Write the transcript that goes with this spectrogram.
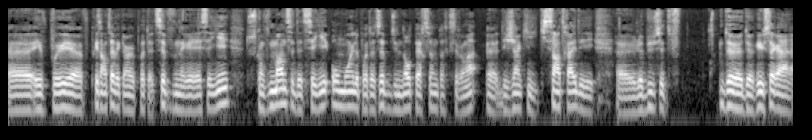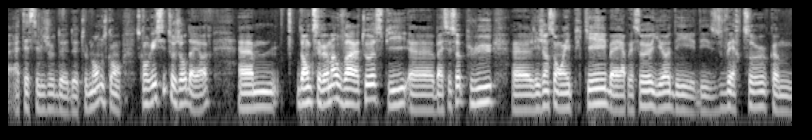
euh, et vous pouvez euh, vous présenter avec un prototype, vous venez essayer. Tout ce qu'on vous demande, c'est d'essayer au moins le prototype d'une autre personne, parce que c'est vraiment euh, des gens qui, qui s'entraident, et le but, c'est de, de, réussir à, à, tester le jeu de, de tout le monde, ce qu'on qu'on réussit toujours d'ailleurs. donc c'est vraiment ouvert à tous, puis ben, c'est ça, plus les gens sont impliqués, ben après ça, il y a des, des ouvertures comme euh,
